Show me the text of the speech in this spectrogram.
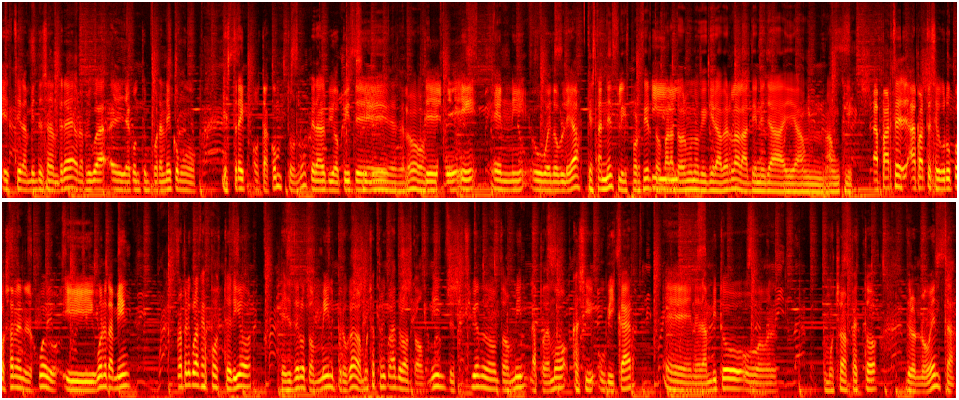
este el ambiente de San Andreas, una película eh, ya contemporánea como Stripe Outta Compton, ¿no? Que era el biopic de, Sí, desde luego. de NWA. Que está en Netflix, por cierto, Y- para todo el mundo que quiera verla, la tiene ya ahí a un, a un clic. Aparte, aparte ese grupo sale en el juego. Y bueno, también una película que es posterior, que es de los 2000, pero claro, muchas películas de los 2000, del principio de los 2000, las podemos casi ubicar eh, en el ámbito o en muchos aspectos de los 90,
